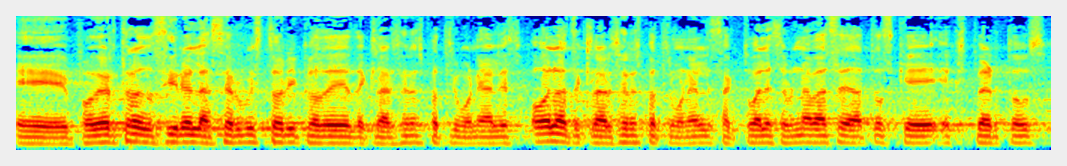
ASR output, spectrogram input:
eh, poder traducir el acervo histórico de declaraciones patrimoniales o las declaraciones patrimoniales actuales en una base de datos que expertos,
